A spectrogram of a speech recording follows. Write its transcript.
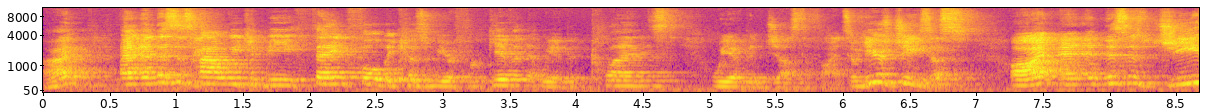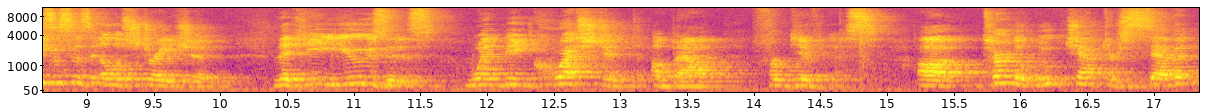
All right? And, and this is how we can be thankful because we are forgiven, that we have been cleansed, we have been justified. So here's Jesus. All right? And, and this is Jesus' illustration that he uses when being questioned about forgiveness. Uh, turn to Luke chapter 7,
